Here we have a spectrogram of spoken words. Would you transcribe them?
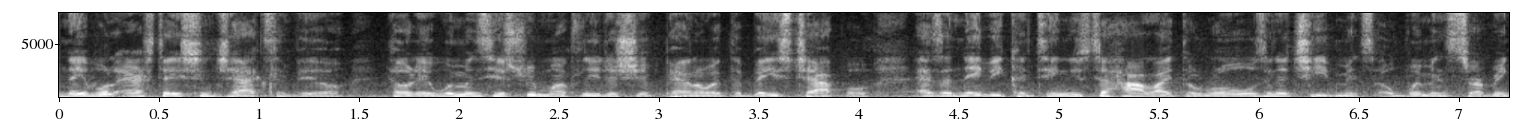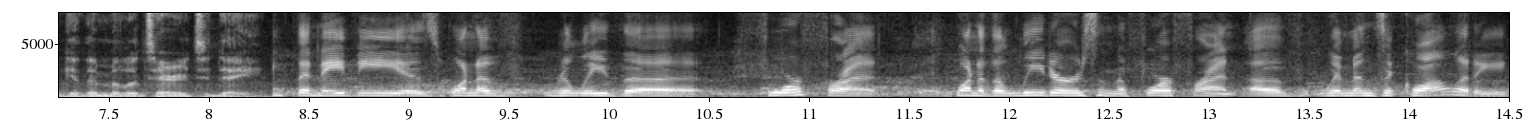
Naval Air Station Jacksonville held a Women's History Month leadership panel at the base chapel as the Navy continues to highlight the roles and achievements of women serving in the military today. The Navy is one of really the forefront, one of the leaders in the forefront of women's equality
